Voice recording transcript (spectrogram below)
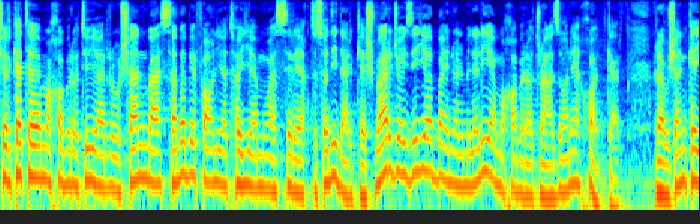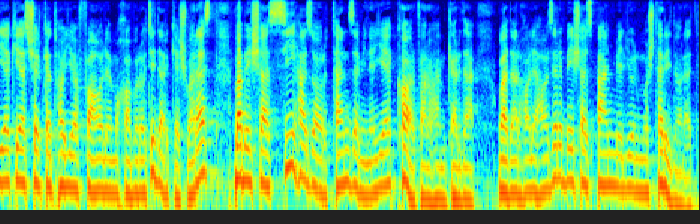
شرکت مخابراتی روشن به سبب فعالیت های موثر اقتصادی در کشور جایزه بین المللی مخابرات را از آن خود کرد. روشن که یکی از شرکت های فعال مخابراتی در کشور است و بیش از سی هزار تن زمینه کار فراهم کرده و در حال حاضر بیش از 5 میلیون مشتری دارد.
